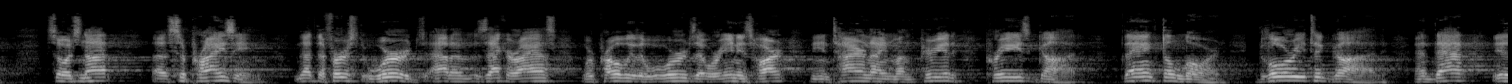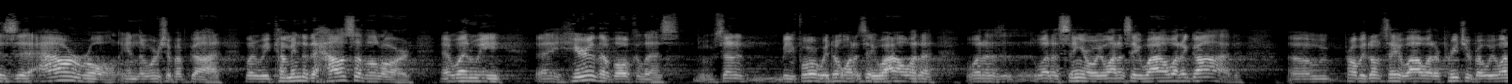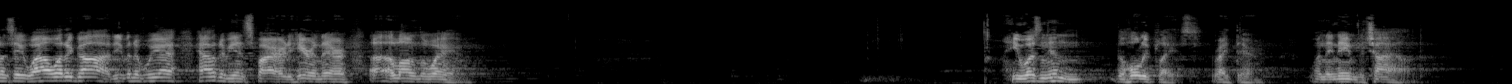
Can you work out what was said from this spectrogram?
So it's not uh, surprising that the first words out of Zacharias were probably the words that were in his heart the entire nine month period. Praise God. Thank the Lord. Glory to God. And that is our role in the worship of God. When we come into the house of the Lord and when we uh, hear the vocalist, we've said it before, we don't want to say, wow, what a, what a, what a singer. We want to say, wow, what a God. Uh, we probably don't say, wow, what a preacher, but we want to say, wow, what a God, even if we have to be inspired here and there uh, along the way. He wasn't in the holy place right there when they named the child.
